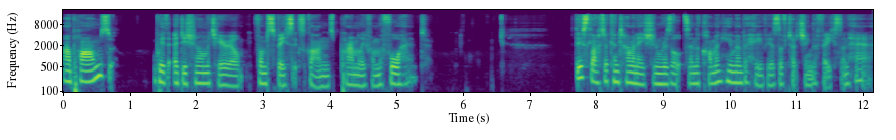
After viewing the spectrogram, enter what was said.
and palms with additional material from sebaceous glands, primarily from the forehead. This latter contamination results in the common human behaviors of touching the face and hair.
